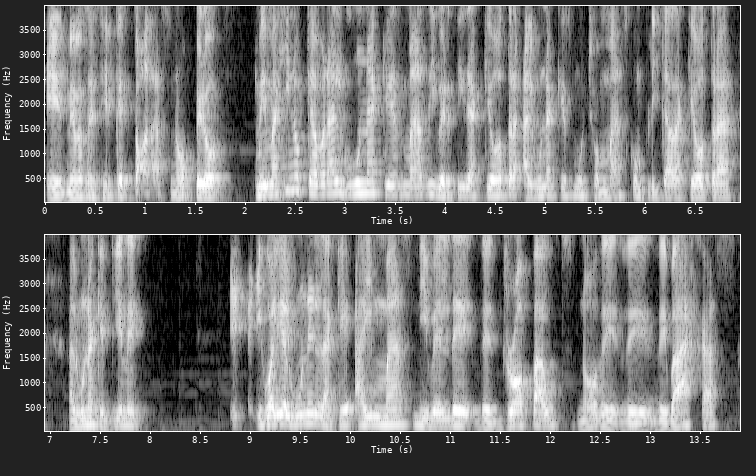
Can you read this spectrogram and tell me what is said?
eh, me vas a decir que todas, ¿no? Pero me imagino que habrá alguna que es más divertida que otra, alguna que es mucho más complicada que otra, alguna que tiene, eh, igual y alguna en la que hay más nivel de, dropout, ¿no? De, de, bajas,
